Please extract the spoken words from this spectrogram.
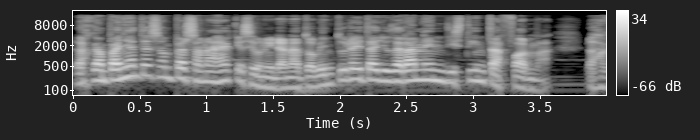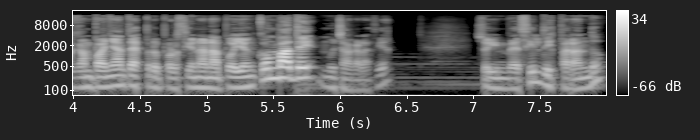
Los acompañantes son personajes que se unirán a tu aventura y te ayudarán en distintas formas. Los acompañantes proporcionan apoyo en combate. Muchas gracias. Soy imbécil disparando.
